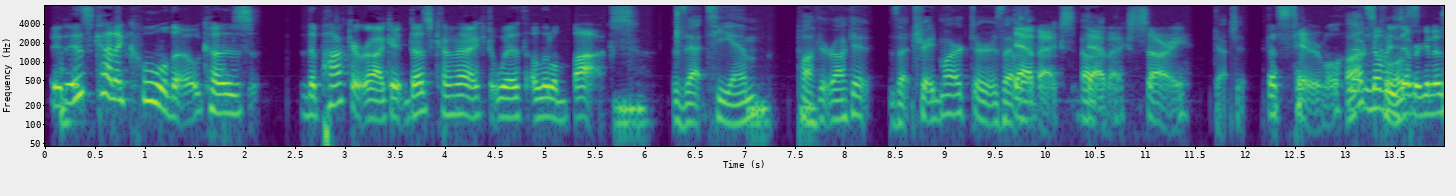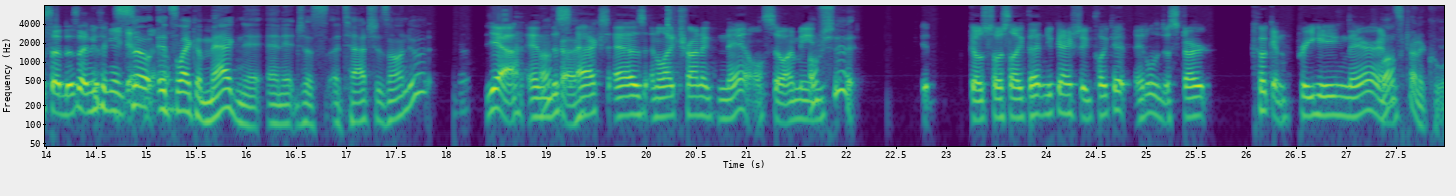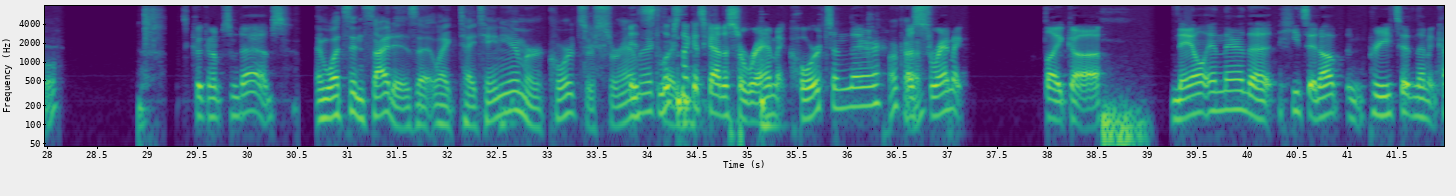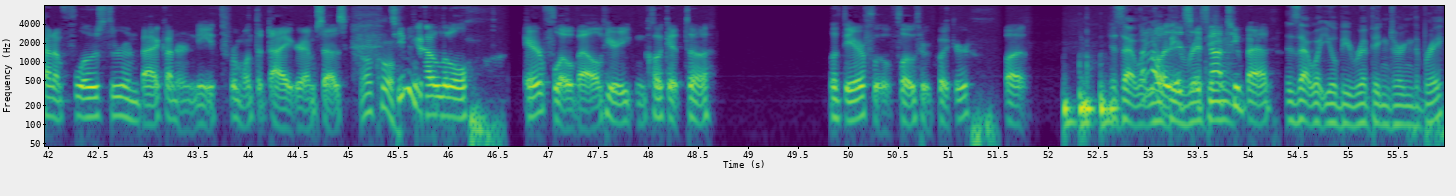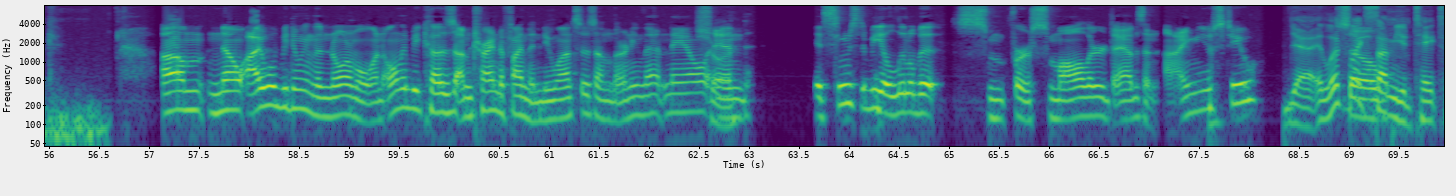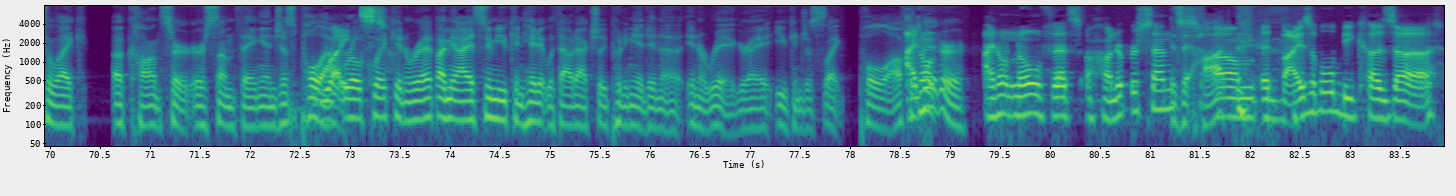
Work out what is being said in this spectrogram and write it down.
It is kind of cool though, because the pocket rocket does connect with a little box. Is that TM Pocket Rocket? Is that trademarked or is that what- Dabex, Oh. Dabex. Sorry, Gotcha. that's terrible. Oh, that's Nobody's cool. ever gonna send us anything again. So now. it's like a magnet and it just attaches onto it. yeah, and this acts as an electronic nail. So I mean, Oh shit! It goes close like that, and you can actually click it. It'll just start cooking, preheating there, and Well, that's kind of cool. it's cooking up some dabs. And what's inside it? Is that like titanium or quartz or ceramic? It looks like, it's got a ceramic quartz in there. Okay. A ceramic like uh nail in there that heats it up and preheats it and then it kind of flows through and back underneath from what the diagram says. oh cool. It's even got a little airflow valve here. You can click it to let the airflow flow through quicker. But Is that what don't know, you'll be it's, ripping? it's not too bad. Is that what you'll be ripping during the break? Um, no, I will be doing the normal one only because I'm trying to find the nuances on learning that nail, Sure. and it seems to be a little bit sm- for smaller dabs than I'm used to. Yeah, it looks like something you'd take to like a concert or something and just pull out real quick and rip. I mean, I assume you can hit it without actually putting it in a in a rig, right? You can just like pull off I of don't- it, or I don't know if that's hundred percent. Is it hot? Um, advisable because uh,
